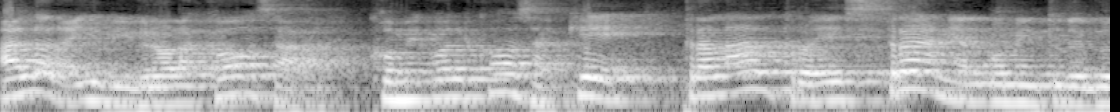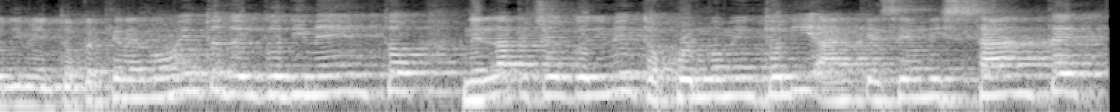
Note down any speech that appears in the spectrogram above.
allora io vivrò la cosa come qualcosa che tra l'altro è estranea al momento del godimento, perché nel momento del godimento, nell'apice del godimento, quel momento lì, anche se è un istante,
